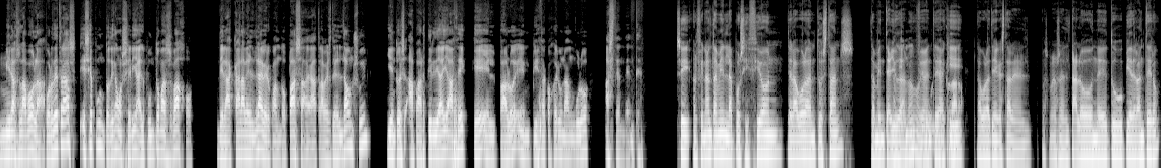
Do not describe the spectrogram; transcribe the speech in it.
miras la bola por detrás, ese punto, digamos, sería el punto más bajo de la cara del driver cuando pasa a través del downswing y entonces a partir de ahí hace que el palo empiece a coger un ángulo ascendente. Sí, al final también la posición de la bola en tu stance también te ayuda, ¿no? Obviamente aquí la bola tiene que estar en el, más o menos en el talón de tu pie delantero,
